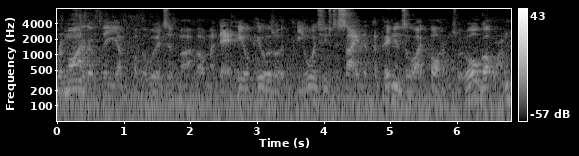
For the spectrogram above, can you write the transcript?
reminded of the um, of the words of my of my dad. He he was he always used to say that opinions are like bottoms. We've all got one,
